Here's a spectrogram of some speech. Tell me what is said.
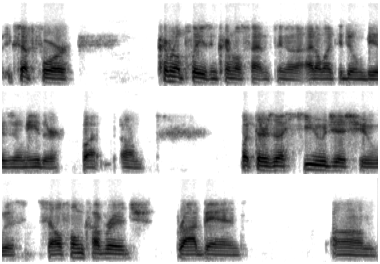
except for criminal pleas and criminal sentencing. Uh, I don't like to do them via Zoom either. But um, but there's a huge issue with cell phone coverage, broadband, um,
